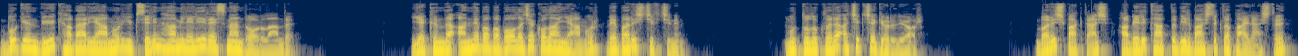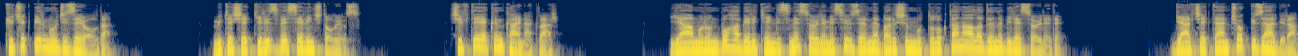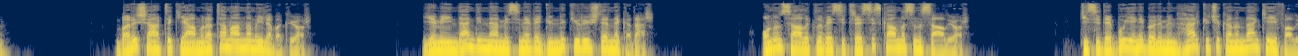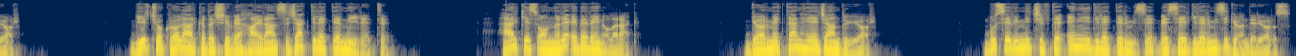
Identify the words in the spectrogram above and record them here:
Bugün büyük haber Yağmur Yüksel'in hamileliği resmen doğrulandı. Yakında anne baba olacak olan Yağmur ve Barış çiftçinin mutlulukları açıkça görülüyor. Barış Baktaş, haberi tatlı bir başlıkla paylaştı, küçük bir mucize yolda. Müteşekkiriz ve sevinç doluyuz. Çifte yakın kaynaklar. Yağmur'un bu haberi kendisine söylemesi üzerine Barış'ın mutluluktan ağladığını bile söyledi. Gerçekten çok güzel bir an. Barış artık Yağmur'a tam anlamıyla bakıyor. Yemeğinden dinlenmesine ve günlük yürüyüşlerine kadar. Onun sağlıklı ve stressiz kalmasını sağlıyor. İkisi de bu yeni bölümün her küçük anından keyif alıyor. Birçok rol arkadaşı ve hayran sıcak dileklerini iletti. Herkes onları ebeveyn olarak görmekten heyecan duyuyor. Bu sevimli çifte en iyi dileklerimizi ve sevgilerimizi gönderiyoruz.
